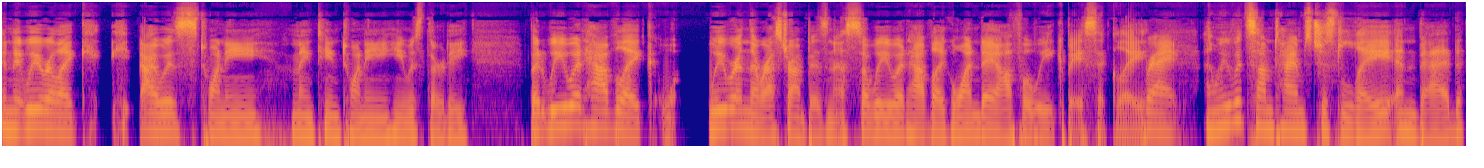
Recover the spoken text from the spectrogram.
And it, we were like, he- I was 20, 19, 20, he was 30. But we would have like, we were in the restaurant business. So we would have like one day off a week, basically. Right. And we would sometimes just lay in bed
